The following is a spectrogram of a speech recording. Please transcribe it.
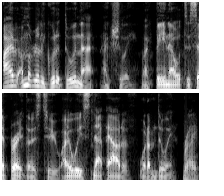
I, I'm not really good at doing that actually. Like being able to separate those two. I always snap out of what I'm doing. right.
